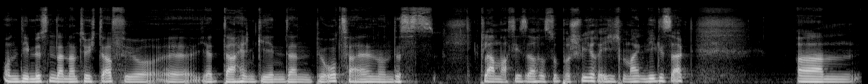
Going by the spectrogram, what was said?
Und die müssen dann natürlich dafür äh, ja dahingehend dann beurteilen. Und das klar macht die Sache super schwierig. Ich meine, wie gesagt, ähm,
